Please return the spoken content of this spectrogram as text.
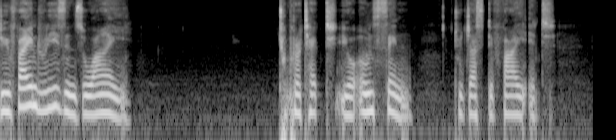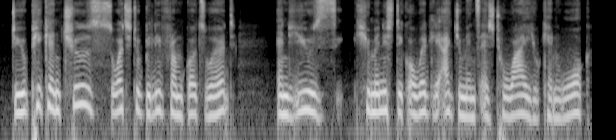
Do you find reasons why to protect your own sin, to justify it? Do you pick and choose what to believe from God's word? and use humanistic or worldly arguments as to why you can walk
